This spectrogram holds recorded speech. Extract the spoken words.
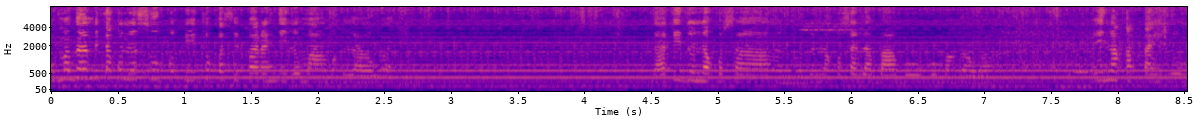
Gumagamit ako ng supot dito kasi para hindi lumamaglawa. eh. Dati doon ako sa ano, doon ako sa lababo gumagawa. Eh nakatayo.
